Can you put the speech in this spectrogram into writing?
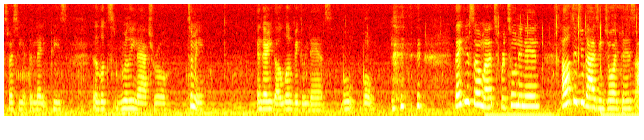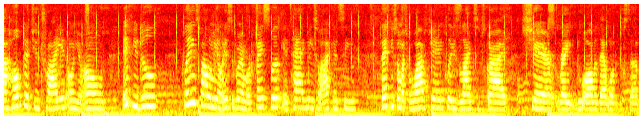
especially at the nape piece. It looks really natural to me. And there you go, little victory dance. Boom, boom. Thank you so much for tuning in. I hope that you guys enjoyed this. I hope that you try it on your own. If you do, please follow me on Instagram or Facebook and tag me so I can see. Thank you so much for watching. Please like, subscribe, share, rate, do all of that wonderful stuff.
